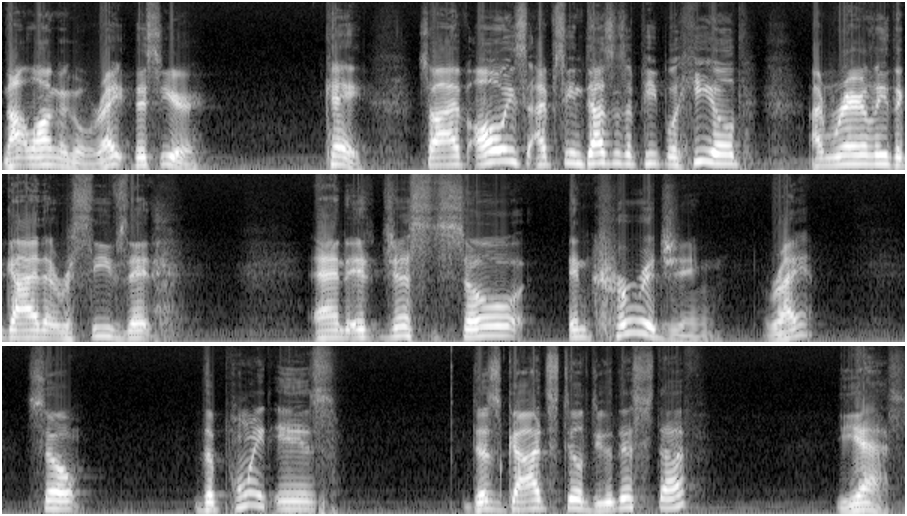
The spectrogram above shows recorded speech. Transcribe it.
Not long ago, right? This year. Okay, so I've always I've seen dozens of people healed. I'm rarely the guy that receives it. And it's just so encouraging, right? So the point is does God still do this stuff? Yes.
